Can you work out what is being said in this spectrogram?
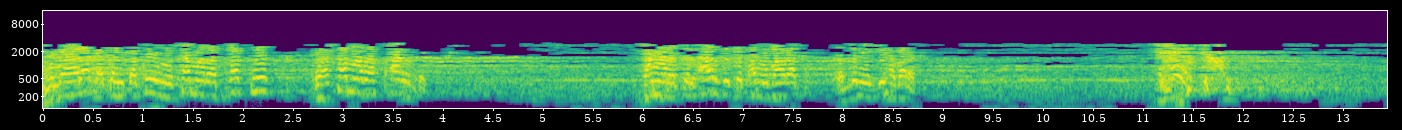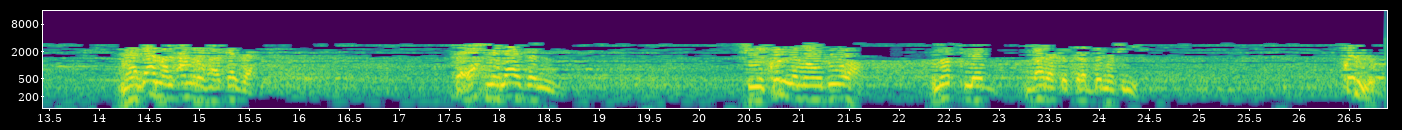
مباركة تكون ثمرة بطنك وثمرة أرضك. ثمرة الأرض تبقى مباركة. ربنا يديها بركة. ما دام الأمر هكذا فإحنا لازم في كل موضوع نطلب بركة ربنا فيه. كله.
